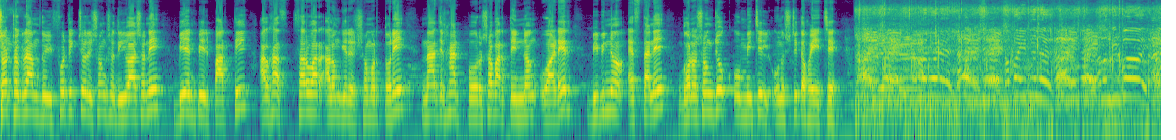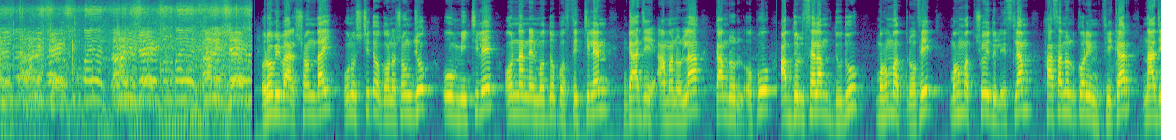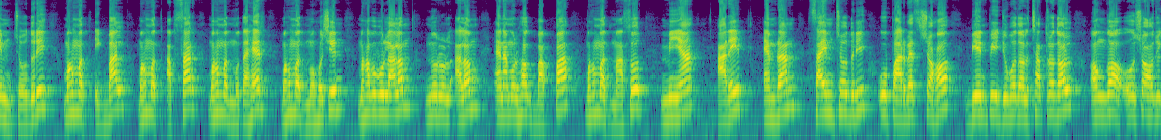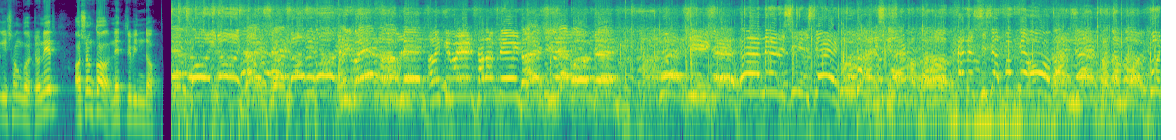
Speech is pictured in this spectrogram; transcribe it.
চট্টগ্রাম দুই ফটিকচুরি সংসদীয় আসনে বিএনপির প্রার্থী আলহাস সারোয়ার আলমগীরের সমর্থনে নাজিরহাট পৌরসভার তিন নং ওয়ার্ডের বিভিন্ন স্থানে গণসংযোগ ও মিছিল অনুষ্ঠিত হয়েছে রবিবার সন্ধ্যায় অনুষ্ঠিত গণসংযোগ ও মিছিলে অন্যান্যের মধ্যে উপস্থিত ছিলেন গাজী আমানুল্লাহ, কামরুল অপু, আব্দুল সালাম দুদু, মোহাম্মদ রফিক, মোহাম্মদ শহীদুল ইসলাম, হাসানুল করিম ফিকার, নাজিম চৌধুরী, মোহাম্মদ ইকবাল, মোহাম্মদ আফসার, মোহাম্মদ মুতাহের, মোহাম্মদ মহসিন, মাহবুবুল আলম, নুরুল আলম, এনামুল হক বাপ্পা, মোহাম্মদ মাসুদ, মিয়া, আরিফ, এমরান, সাইম চৌধুরী ও পারভেজ সহ বিএনপি যুবদল ছাত্রদল অঙ্গ ও সহযোগী সংগঠনের অসংখ্য নেতৃবৃন্দ। সালাম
